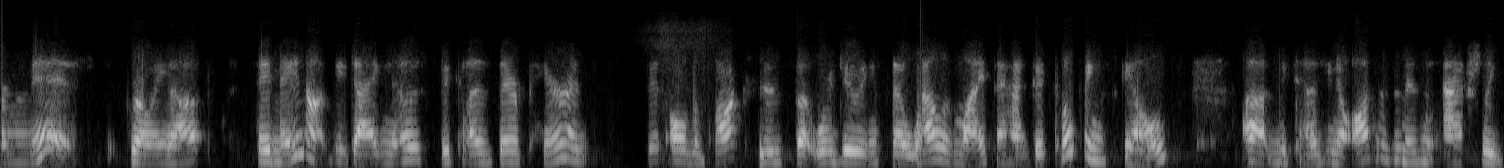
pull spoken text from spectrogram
are missed growing up. They may not be diagnosed because their parents fit all the boxes, but were doing so well in life and had good coping skills. Uh, because you know autism isn't actually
